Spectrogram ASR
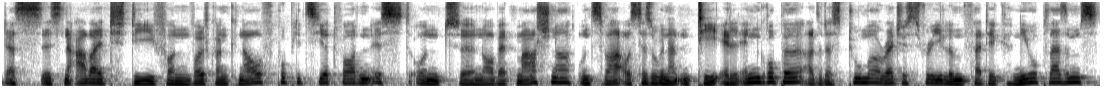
Das ist eine Arbeit, die von Wolfgang Knauf publiziert worden ist und äh, Norbert Marschner, und zwar aus der sogenannten TLN-Gruppe, also das Tumor Registry Lymphatic Neoplasms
